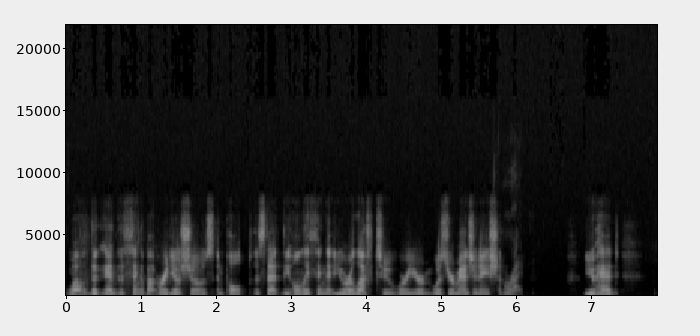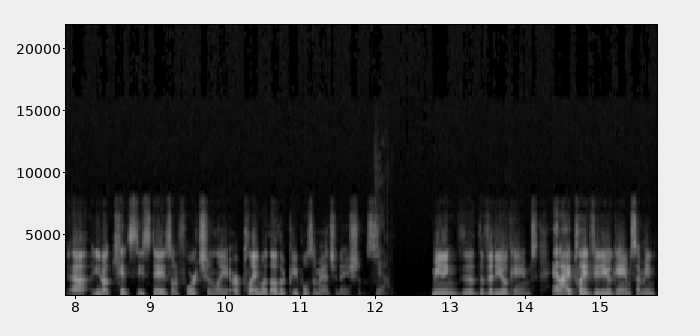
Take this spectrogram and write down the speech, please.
Well, the and the thing about radio shows and pulp is that the only thing that you were left to were your was your imagination. Right. You had, uh, you know, kids these days, unfortunately, are playing with other people's imaginations. Yeah. Meaning the the video games, and I played video games. I mean,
